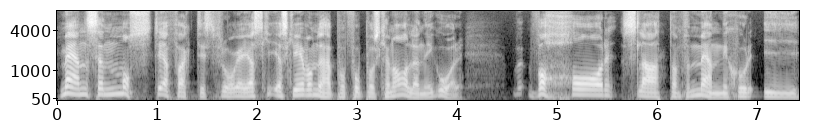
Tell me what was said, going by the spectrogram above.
Men sen måste jag faktiskt fråga, jag, sk jag skrev om det här på Fotbollskanalen igår, vad har Zlatan för människor i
